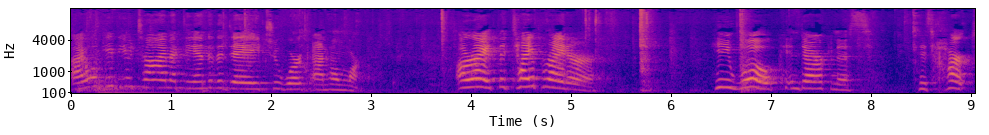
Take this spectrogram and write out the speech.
I will give you time at the end of the day to work on homework. All right, the typewriter. He woke in darkness. His heart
